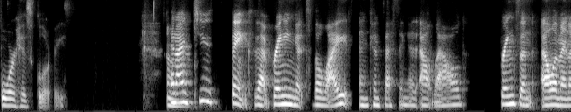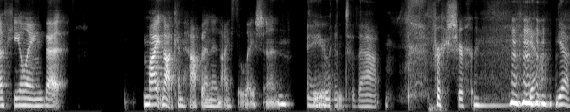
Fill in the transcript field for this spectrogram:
for his glory and I um, do think that bringing it to the light and confessing it out loud brings an element of healing that might not can happen in isolation. Amen to that. for sure. yeah, yeah,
